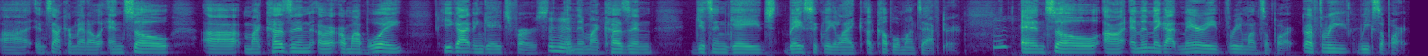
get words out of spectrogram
uh, in Sacramento. And so, uh, my cousin or, or my boy, he got engaged 1st Mm-hmm. and then my cousin gets engaged basically like a couple of months after. Mm-hmm. And so, uh, and then they got married three months apart, or three weeks apart.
